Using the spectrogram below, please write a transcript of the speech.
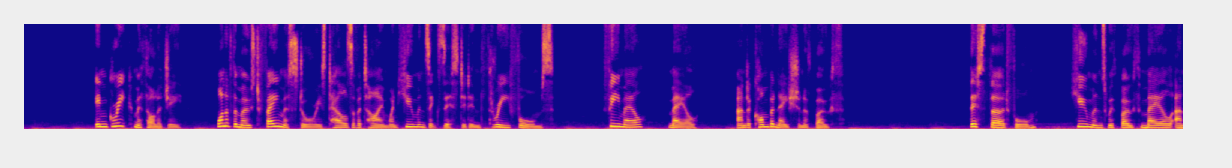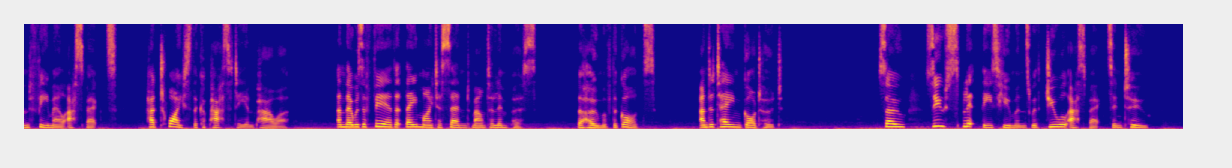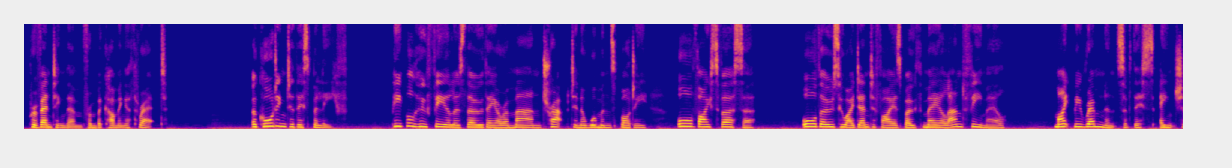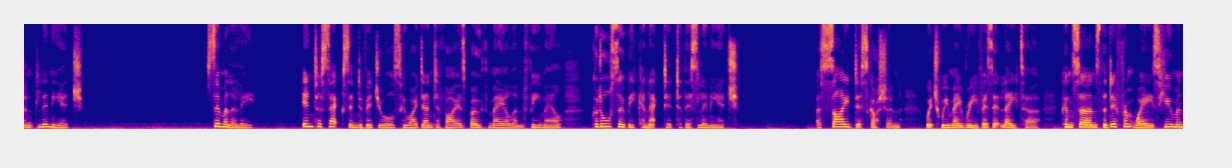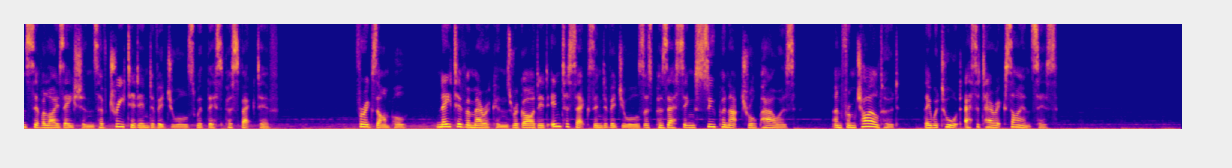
In Greek mythology, one of the most famous stories tells of a time when humans existed in three forms female, male, and a combination of both. This third form, humans with both male and female aspects had twice the capacity and power, and there was a fear that they might ascend Mount Olympus, the home of the gods, and attain godhood. So, Zeus split these humans with dual aspects in two, preventing them from becoming a threat. According to this belief, people who feel as though they are a man trapped in a woman's body, or vice versa, or those who identify as both male and female, might be remnants of this ancient lineage. Similarly, intersex individuals who identify as both male and female could also be connected to this lineage. A side discussion, which we may revisit later, concerns the different ways human civilizations have treated individuals with this perspective. For example, Native Americans regarded intersex individuals as possessing supernatural powers, and from childhood, they were taught esoteric sciences.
